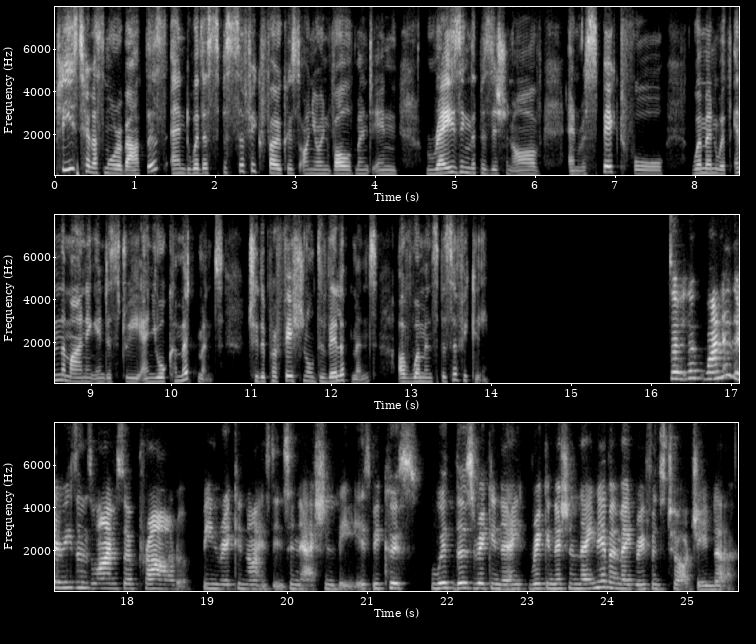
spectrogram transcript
Please tell us more about this and with a specific focus on your involvement in raising the position of and respect for women within the mining industry and your commitment to the professional development of women specifically. So look, one of the reasons why I'm so proud of being recognized internationally is because with this recogni- recognition, they never made reference to our gender.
